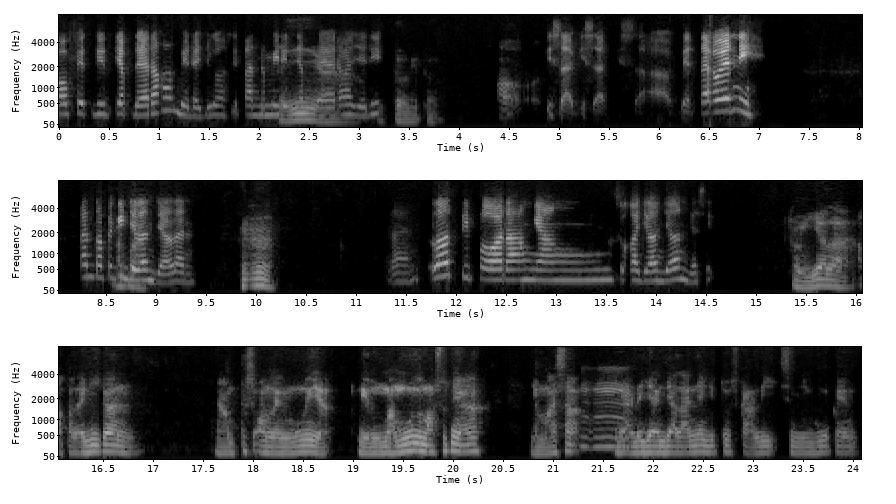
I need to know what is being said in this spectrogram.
COVID di tiap daerah kan beda juga sih pandemi di tiap Iya. daerah jadi Betul, gitu. oh bisa bisa bisa btw nih kan topiknya jalan-jalan Mm-mm. Kan lo tipe orang yang suka jalan-jalan gak sih Oh iyalah, apalagi kan ngampus online mulu ya. Di rumah mulu maksudnya. Ya masa nggak ada jalan-jalannya gitu sekali seminggu kayak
